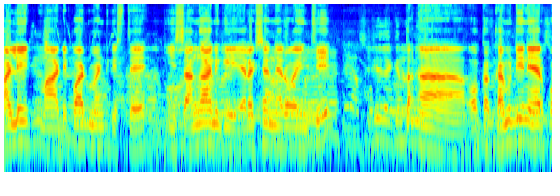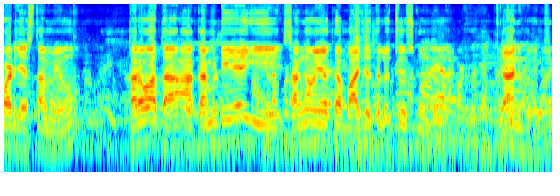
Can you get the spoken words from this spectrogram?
మళ్ళీ మా డిపార్ట్మెంట్కి ఇస్తే ఈ సంఘానికి ఎలక్షన్ నిర్వహించి ఒక కమిటీని ఏర్పాటు చేస్తాం మేము. తర్వాత ఆ కమిటీయే ఈ సంఘం యొక్క బాధ్యతలు చూసుకుంటుంది. దాని గురించి.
